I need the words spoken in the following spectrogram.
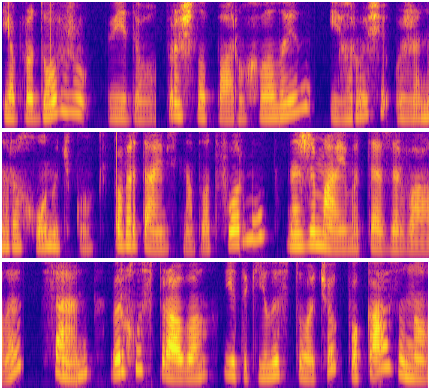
я продовжу відео. Пройшло пару хвилин і гроші вже на рахуночку. Повертаємось на платформу, нажимаємо Tether Wallet, Send. Вверху справа є такий листочок, показано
